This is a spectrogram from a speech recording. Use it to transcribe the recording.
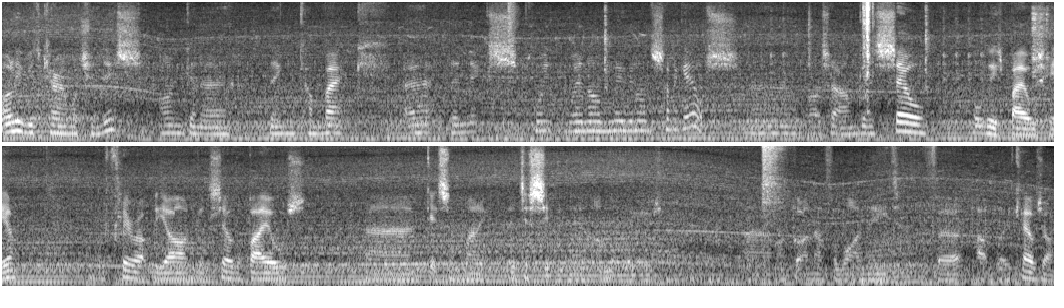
I'll leave you to carry on watching this. I'm gonna then come back at the next point when I'm moving on to something else. Um, like I say, I'm going to sell all these bales here. To clear up the yard, I'm going to sell the bales, uh, get some money. They're just sitting there, I'm not going to use them. Um, I've got enough of what I need for up where the cows are.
